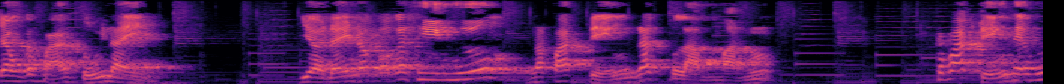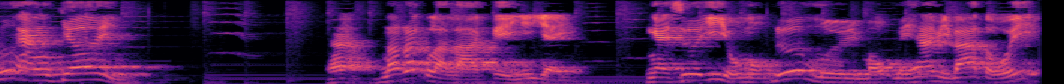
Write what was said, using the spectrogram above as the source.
trong cái khoảng tuổi này giờ đây nó có cái thiên hướng nó phát triển rất là mạnh. Cái phát triển theo hướng ăn chơi. À, nó rất là lạ kỳ như vậy. Ngày xưa ví dụ một đứa 11, 12, 13 tuổi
